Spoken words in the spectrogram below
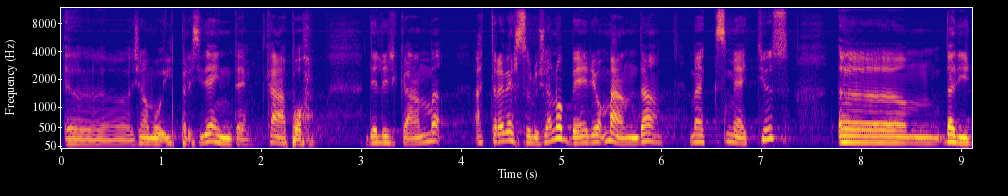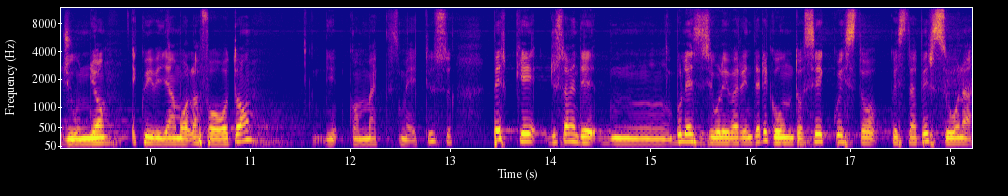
eh, diciamo, il presidente capo dell'IRCAM, attraverso Luciano Berio manda Max Matthews eh, da di giugno e qui vediamo la foto di, con Max Matthews perché giustamente Boulez si voleva rendere conto se questo, questa persona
